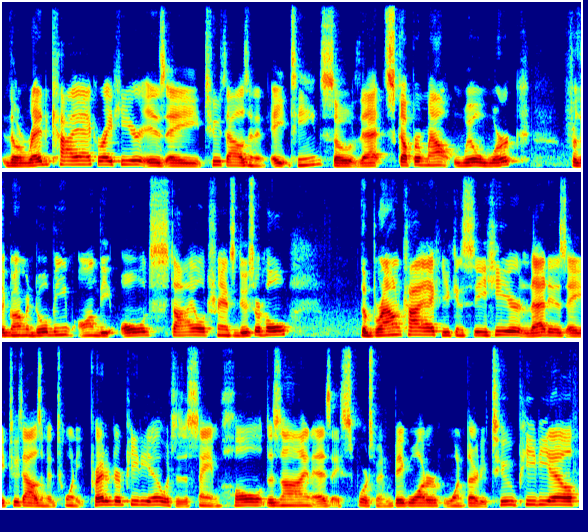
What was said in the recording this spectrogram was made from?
The red kayak right here is a 2018, so that scupper mount will work for the Garmin Dual Beam on the old style transducer hole. The brown kayak you can see here, that is a 2020 Predator PDL, which is the same hull design as a Sportsman Big Water 132 PDL.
